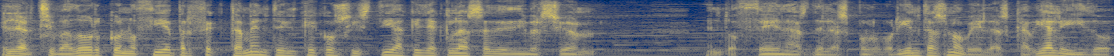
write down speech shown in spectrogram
El archivador conocía perfectamente en qué consistía aquella clase de diversión en docenas de las polvorientas novelas que había leído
